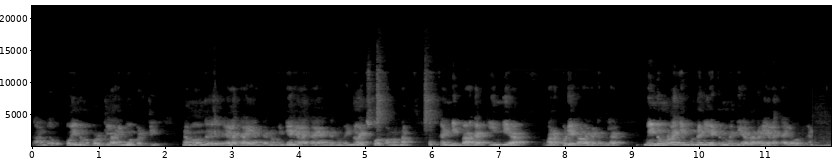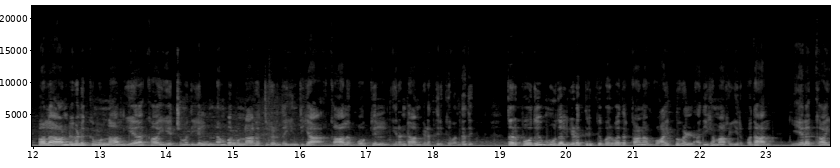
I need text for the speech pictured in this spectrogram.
அங்கே போய் நம்ம பொருட்களை அறிமுகப்படுத்தி நம்ம வந்து ஏலக்காய் அங்கே நம்ம இந்தியன் ஏலக்காய் அங்கே நம்ம இன்னும் எக்ஸ்போர்ட் பண்ணோம்னா கண்டிப்பாக இந்தியா வரக்கூடிய காலகட்டத்தில் மீண்டும் உலகின் முன்னணி ஏற்றுமதியாளராக ஏலக்காயில வருவேன். பல ஆண்டுகளுக்கு முன்னால் ஏலக்காய் ஏற்றுமதியில் நம்பர் ஒன்னாக திகழ்ந்த இந்தியா காலப்போக்கில் இரண்டாம் இடத்திற்கு வந்தது. தற்போது முதல் இடத்திற்கு வருவதற்கான வாய்ப்புகள் அதிகமாக இருப்பதால் ஏலக்காய்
